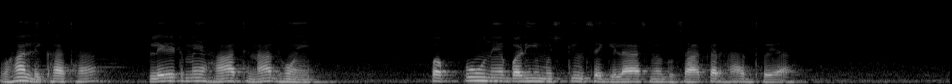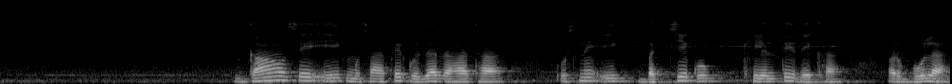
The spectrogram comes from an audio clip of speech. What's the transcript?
वहाँ लिखा था, प्लेट में हाथ ना धोएँ। पप्पू ने बड़ी मुश्किल से गिलास में घुसाकर हाथ धोया। गाँव से एक मुसाफिर गुजर रहा था। उसने एक बच्चे को खेलते देखा और बोला,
